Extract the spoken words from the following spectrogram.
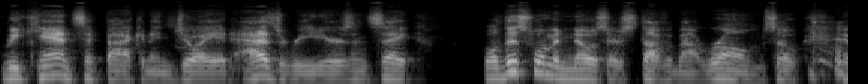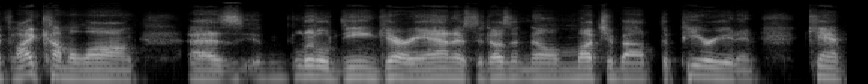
we can sit back and enjoy it as readers and say well, this woman knows her stuff about Rome. So if I come along as little Dean Karayanis that doesn't know much about the period and can't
